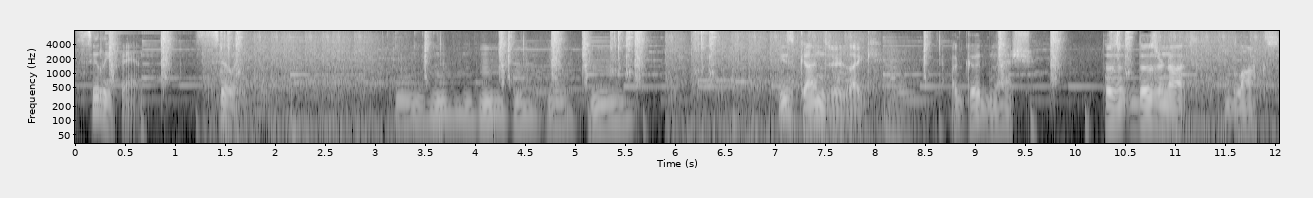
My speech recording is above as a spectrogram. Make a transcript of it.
silly fan. Silly. These guns are like a good mesh. Those those are not blocks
